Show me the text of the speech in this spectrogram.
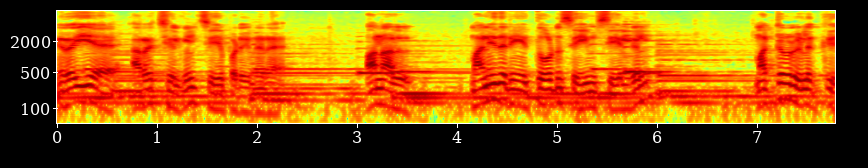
நிறைய அறச்செயல்கள் செய்யப்படுகின்றன. ஆனால் மனித நேயத்தோடு செய்யும் செயல்கள் மற்றவர்களுக்கு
